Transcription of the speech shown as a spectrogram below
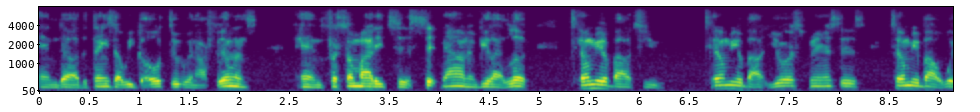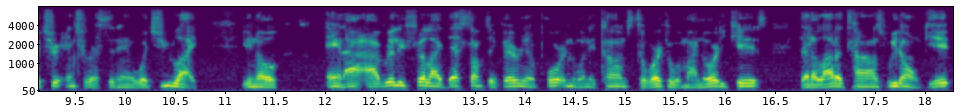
and uh, the things that we go through and our feelings. And for somebody to sit down and be like, look, tell me about you. Tell me about your experiences. Tell me about what you're interested in, what you like, you know. And I, I really feel like that's something very important when it comes to working with minority kids that a lot of times we don't get.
